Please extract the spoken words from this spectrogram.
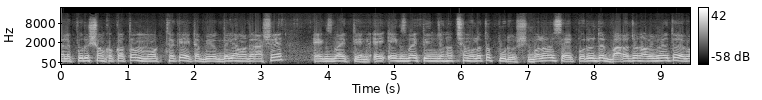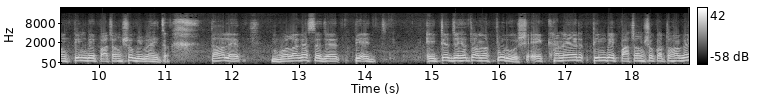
তাহলে পুরুষ সংখ্যা কত? মোট থেকে এটা বিয়োগ দিলে আমাদের আসে এক্স বাই তিন। এই এক্স বাই তিনজন হচ্ছে মূলত পুরুষ। বলা হয়েছে এই পুরুষদের বারো জন অবিবাহিত এবং তিন বাই পাঁচ অংশ বিবাহিত। তাহলে বলা গেছে যে এইটা যেহেতু আমার পুরুষ, এখানের তিন বাই পাঁচ অংশ কত হবে?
